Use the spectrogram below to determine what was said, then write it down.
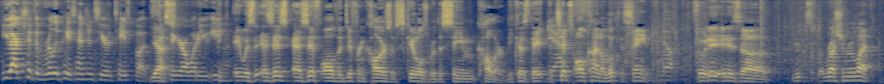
You actually have to really pay attention to your taste buds Yes. to figure out what are you eating. It was as, as as if all the different colors of Skittles were the same color because they the Yes. chips all kind of look the same. Yep. So it, it is uh, Russian roulette,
